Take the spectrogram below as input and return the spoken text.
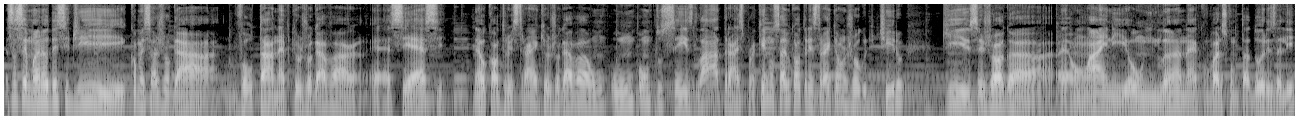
Essa semana eu decidi começar a jogar, voltar, né? Porque eu jogava é, CS, né? O Counter Strike, eu jogava um, o 1.6 lá atrás. Para quem não sabe, Counter Strike é um jogo de tiro que você joga é, online ou em LAN, né? Com vários computadores ali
